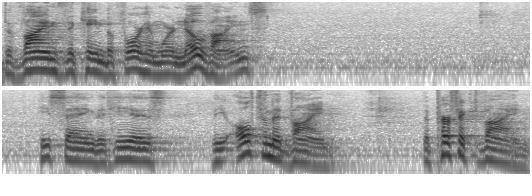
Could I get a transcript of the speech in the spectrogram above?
the vines that came before him were no vines. He's saying that he is the ultimate vine, the perfect vine,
